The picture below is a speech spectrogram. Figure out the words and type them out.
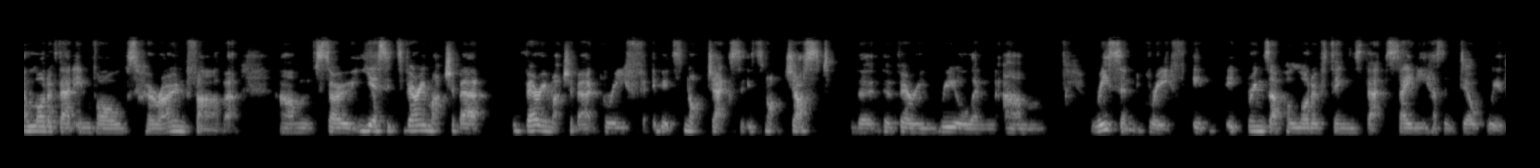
a lot of that involves her own father. Um, so, yes, it's very much about very much about grief. It's not Jax. It's not just the the very real and um, recent grief. It it brings up a lot of things that Sadie hasn't dealt with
